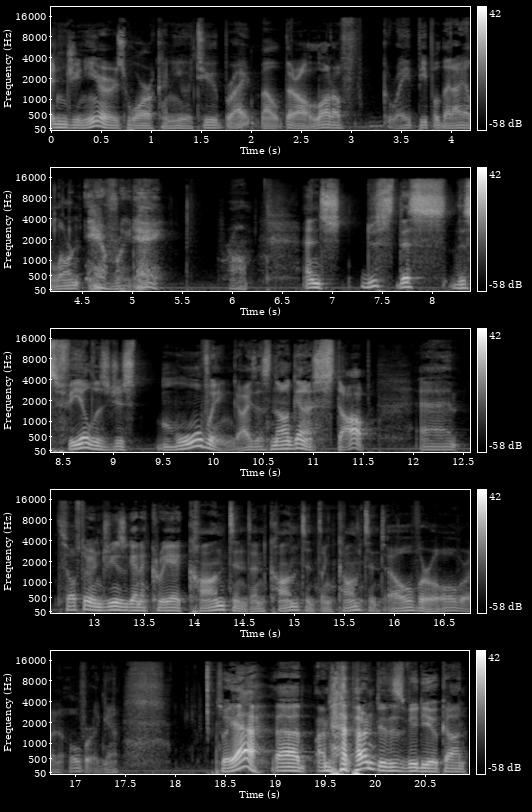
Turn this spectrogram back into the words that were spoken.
engineers' work on YouTube, right? Well, there are a lot of great people that I learn every day from, and this this this field is just moving, guys. It's not gonna stop. And software engineers are gonna create content and content and content over and over and over again so yeah, uh, I'm apparently this video kind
